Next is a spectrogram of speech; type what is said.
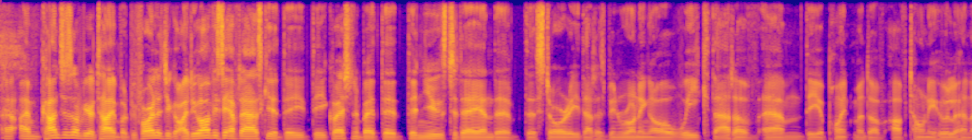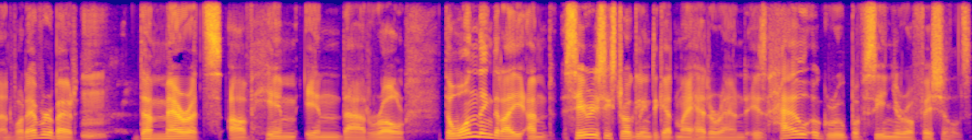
Uh, I'm conscious of your time, but before I let you go, I do obviously have to ask you the, the question about the, the news today and the, the story that has been running all week, that of um, the appointment of, of Tony Holohan and whatever about mm. the merits of him in that role. The one thing that I am seriously struggling to get my head around is how a group of senior officials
